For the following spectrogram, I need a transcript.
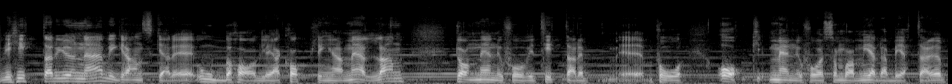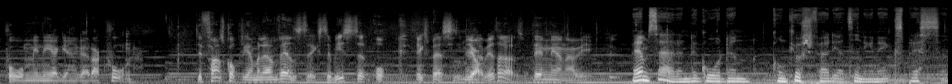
Vi hittade ju när vi granskade obehagliga kopplingar mellan de människor vi tittade eh, på och människor som var medarbetare på min egen redaktion. Det fanns kopplingar mellan vänsterextremister och Expressens medarbetare ja, alltså? det menar vi. Vems ärende går den konkursfärdiga tidningen Expressen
